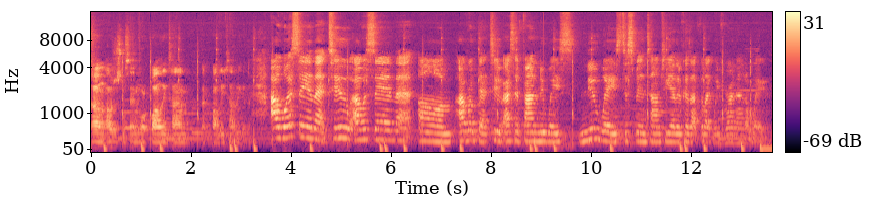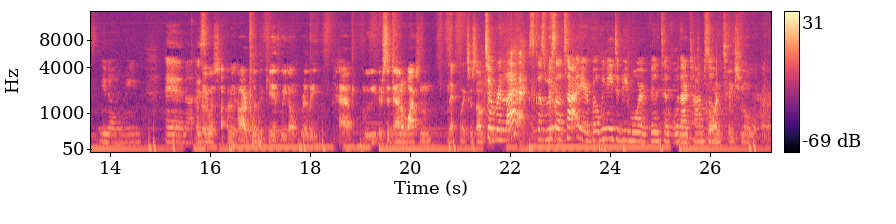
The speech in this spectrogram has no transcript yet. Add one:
um, I was just gonna say more quality time, like quality time together. I was saying that too. I was saying that um, I wrote that too. I said find new ways, new ways to spend time together because I feel like we've run out of ways. You know what I mean? And uh, I it's, mean, what's I mean hard with the kids. We don't really have. We either sit down and watching Netflix or something. to relax because we're Yeah. so tired. But we need to be more inventive with our time. So more intentional with our.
